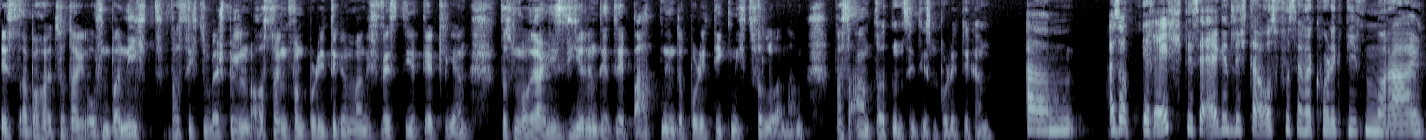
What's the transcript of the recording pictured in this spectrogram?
es aber heutzutage offenbar nicht, was sich zum Beispiel in Aussagen von Politikern manifestiert, die erklären, dass moralisierende Debatten in der Politik nichts verloren haben. Was antworten Sie diesen Politikern? Ähm, also Recht ist ja eigentlich der Ausfluss einer kollektiven Moral.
